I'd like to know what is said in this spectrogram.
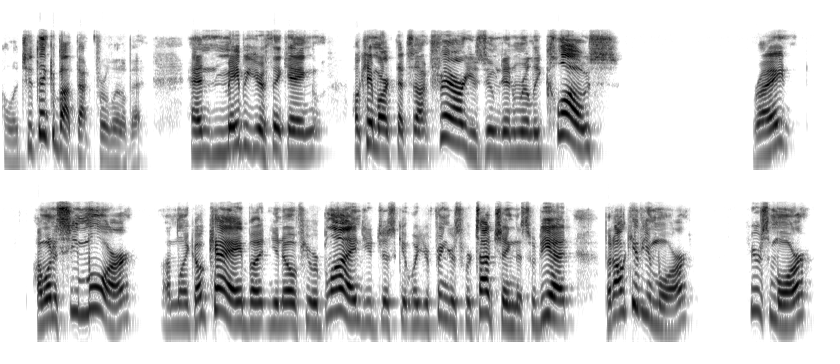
I'll let you think about that for a little bit. And maybe you're thinking, okay, Mark, that's not fair. You zoomed in really close, right? I want to see more. I'm like, okay, but you know, if you were blind, you'd just get what your fingers were touching. This would be it. But I'll give you more. Here's more.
